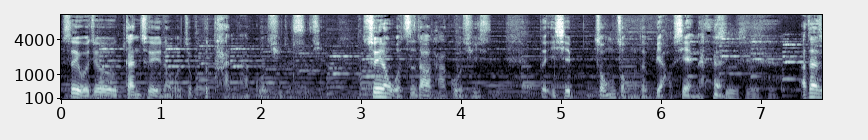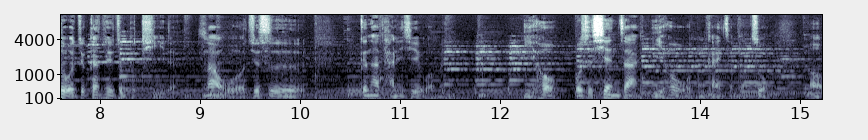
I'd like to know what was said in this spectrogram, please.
所以我就干脆呢，我就不谈他过去的事情。虽然我知道他过去的一些种种的表现，是是是 啊，但是我就干脆就不提了。那我就是跟他谈一些我们以后或是现在以后我们该怎么做哦。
